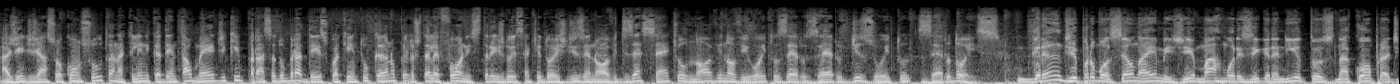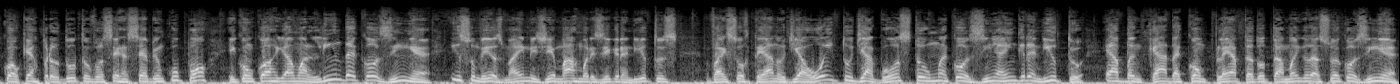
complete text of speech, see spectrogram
Agende já sua consulta na Clínica Dental Medic, Praça do Bradesco, aqui em Tucano, pelos telefones 3272 1917 ou 99800 1802. Grande promoção na MG Mármores e Granitos. Na compra de qualquer produto, você recebe um cupom e concorre a uma linda cozinha. Isso mesmo, a MG Mármores e Granitos vai sortear no dia 8 de agosto uma cozinha em granito. É a bancada completa do tamanho da sua cozinha.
